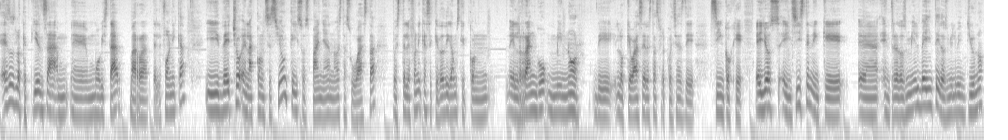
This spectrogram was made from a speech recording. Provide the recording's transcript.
es, lo que piensa eh, Movistar barra Telefónica. Y de hecho en la concesión que hizo España, ¿no? Esta subasta, pues Telefónica se quedó digamos que con el rango menor de lo que va a ser estas frecuencias de 5G. Ellos insisten en que eh, entre 2020 y 2021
